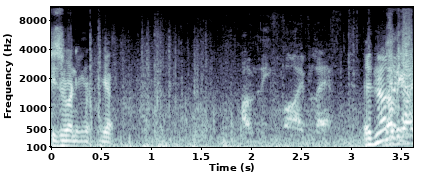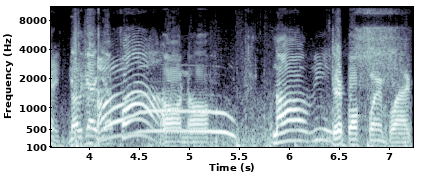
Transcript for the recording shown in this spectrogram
She's running. right- Yeah. Only five left. There's another, Another guy. Another guy. Oh, yeah. Oh, no. No, we. They're both wearing black.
